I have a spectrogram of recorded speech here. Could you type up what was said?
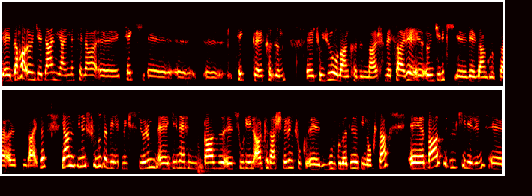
E, daha önceden yani mesela e, tek e, e, tek kadın, e, çocuğu olan kadınlar vesaire e, öncelik e, verilen gruplar arasındaydı. Yalnız yine şunu da belirtmek istiyorum. E, gene hani bazı e, Suriyeli arkadaşların çok e, vurguladığı bir nokta. E, bazı ülkelerin e,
